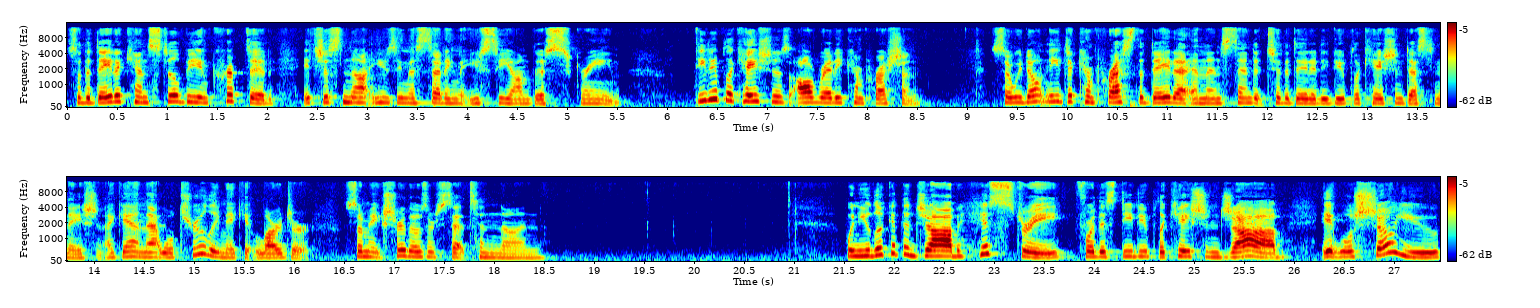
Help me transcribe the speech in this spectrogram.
So the data can still be encrypted, it's just not using the setting that you see on this screen. Deduplication is already compression. So we don't need to compress the data and then send it to the data deduplication destination. Again, that will truly make it larger. So make sure those are set to none. When you look at the job history for this deduplication job, it will show you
